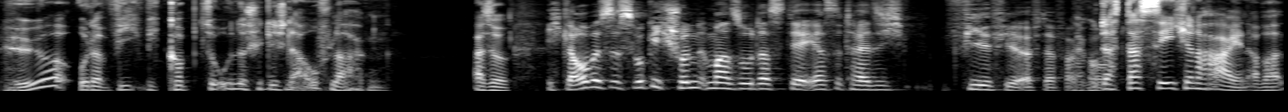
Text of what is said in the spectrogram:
höher oder wie, wie kommt zu unterschiedlichen Auflagen? Also, Ich glaube, es ist wirklich schon immer so, dass der erste Teil sich viel, viel öfter na verkauft. gut, das, das sehe ich ja noch ein, aber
